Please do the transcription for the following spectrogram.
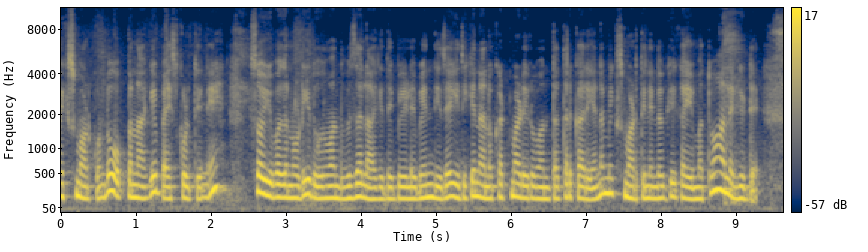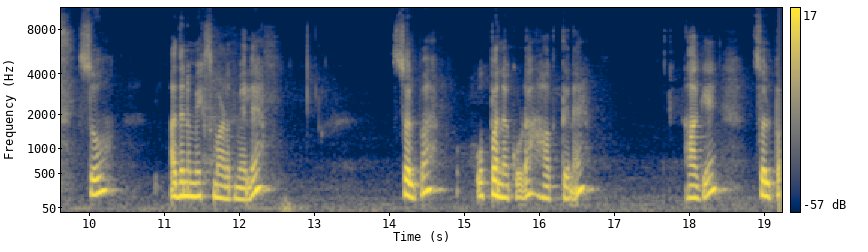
ಮಿಕ್ಸ್ ಮಾಡಿಕೊಂಡು ಒಪ್ಪನಾಗಿ ಬೇಯಿಸ್ಕೊಳ್ತೀನಿ. ಸೊ, ಇವಾಗ ನೋಡಿ, ಇದು ಒಂದು ವಿಸಲ್ ಆಗಿದೆ, ಬೇಳೆ ಬೆಂದಿದೆ. ಇದಕ್ಕೆ ನಾನು ಕಟ್ ಮಾಡಿರುವಂಥ ತರಕಾರಿಯನ್ನು ಮಿಕ್ಸ್ ಮಾಡ್ತೀನಿ ನುಗ್ಗೆಕಾಯಿ ಮತ್ತು ಆಲೂಗೆಡ್ಡೆ. ಸೊ ಅದನ್ನು ಮಿಕ್ಸ್ ಮಾಡಿದ್ಮೇಲೆ ಸ್ವಲ್ಪ ಉಪ್ಪನ್ನು ಕೂಡ ಹಾಕ್ತೇನೆ. ಹಾಗೆ ಸ್ವಲ್ಪ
